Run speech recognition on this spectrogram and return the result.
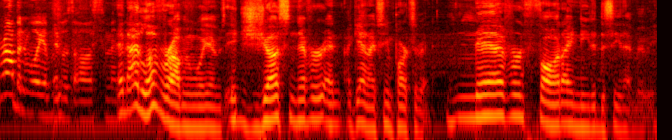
Robin Williams was awesome. And that. I love Robin Williams. It just never, and again, I've seen parts of it. Never thought I needed to see that movie.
